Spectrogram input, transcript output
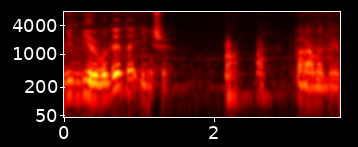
відбір води та інших параметрів.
